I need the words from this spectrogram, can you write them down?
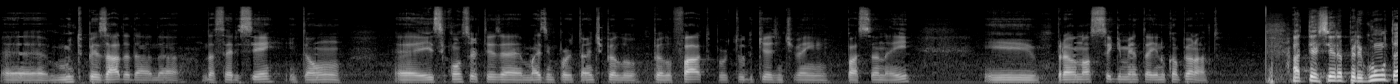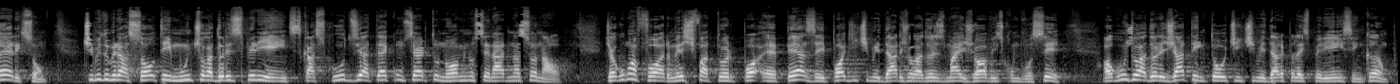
é, muito pesada da, da, da Série C, então é, esse com certeza é mais importante pelo, pelo fato, por tudo que a gente vem passando aí e para o nosso segmento aí no campeonato. A terceira pergunta, Erickson. O time do Mirassol tem muitos jogadores experientes, cascudos e até com certo nome no cenário nacional. De alguma forma, este fator é, pesa e pode intimidar jogadores mais jovens como você? Alguns jogadores já tentou te intimidar pela experiência em campo?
